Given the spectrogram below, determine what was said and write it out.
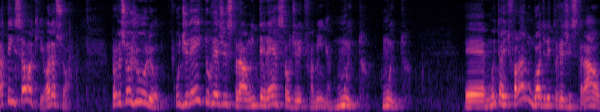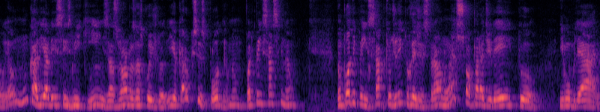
Atenção aqui, olha só. Professor Júlio, o direito registral interessa ao direito de família? Muito, muito. É, muita gente fala, ah, eu não gosto de direito registral, eu nunca li a Lei 6.015, as normas das corregedorias, eu quero que se exploda. Não, não pode pensar assim não. Não pode pensar porque o direito registral não é só para direito imobiliário,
